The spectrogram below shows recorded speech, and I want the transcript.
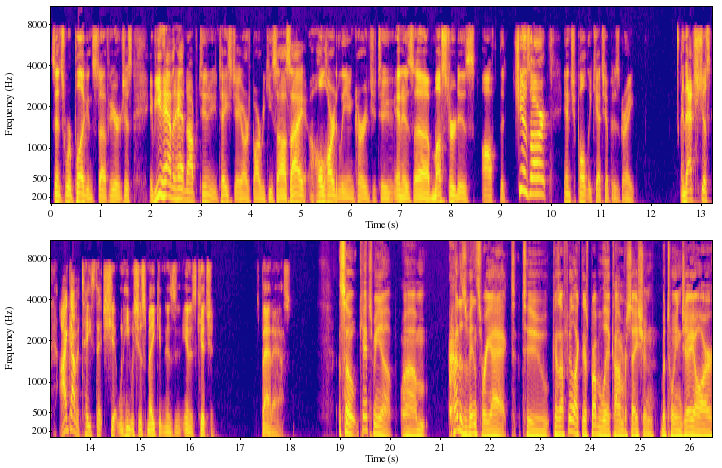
Since we're plugging stuff here, just if you haven't had an opportunity to taste JR's barbecue sauce, I wholeheartedly encourage you to. And his uh, mustard is off the Chizart, and Chipotle ketchup is great. And that's just I got to taste that shit when he was just making his in his kitchen. It's badass. So catch me up. Um, how does Vince react to? Because I feel like there's probably a conversation between Jr.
